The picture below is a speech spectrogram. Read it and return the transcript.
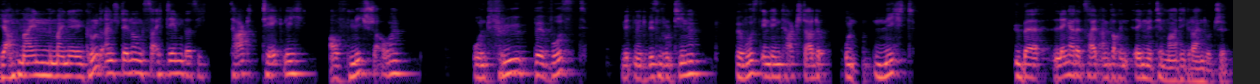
ja mein, meine Grundeinstellung seitdem, dass ich tagtäglich auf mich schaue und früh bewusst mit einer gewissen Routine bewusst in den Tag starte und nicht über längere Zeit einfach in irgendeine Thematik reinrutsche.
